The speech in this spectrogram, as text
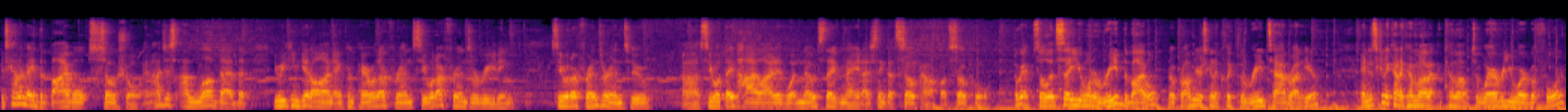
It's kind of made the Bible social, and I just I love that that we can get on and compare with our friends, see what our friends are reading see what our friends are into, uh, see what they've highlighted, what notes they've made. I just think that's so powerful. It's so cool. Okay, so let's say you want to read the Bible. No problem. You're just going to click the Read tab right here, and it's going to kind of come up come up to wherever you were before.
